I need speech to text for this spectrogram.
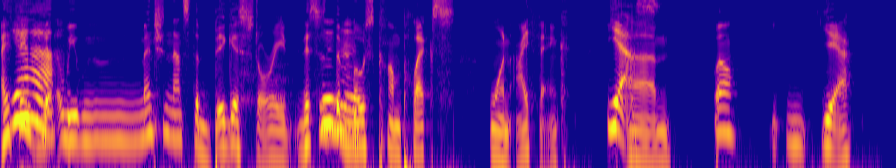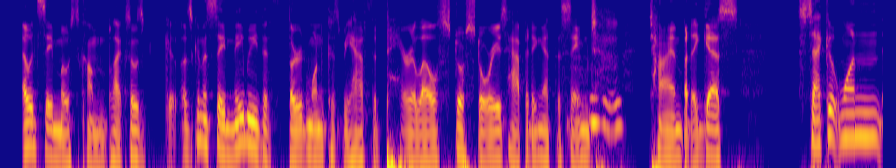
I yeah. think we mentioned that's the biggest story. This is mm-hmm. the most complex one, I think. Yes. Um well, yeah, I would say most complex. I was I was gonna say maybe the third one because we have the parallel sto- stories happening at the same t- mm-hmm. time, but I guess second one,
